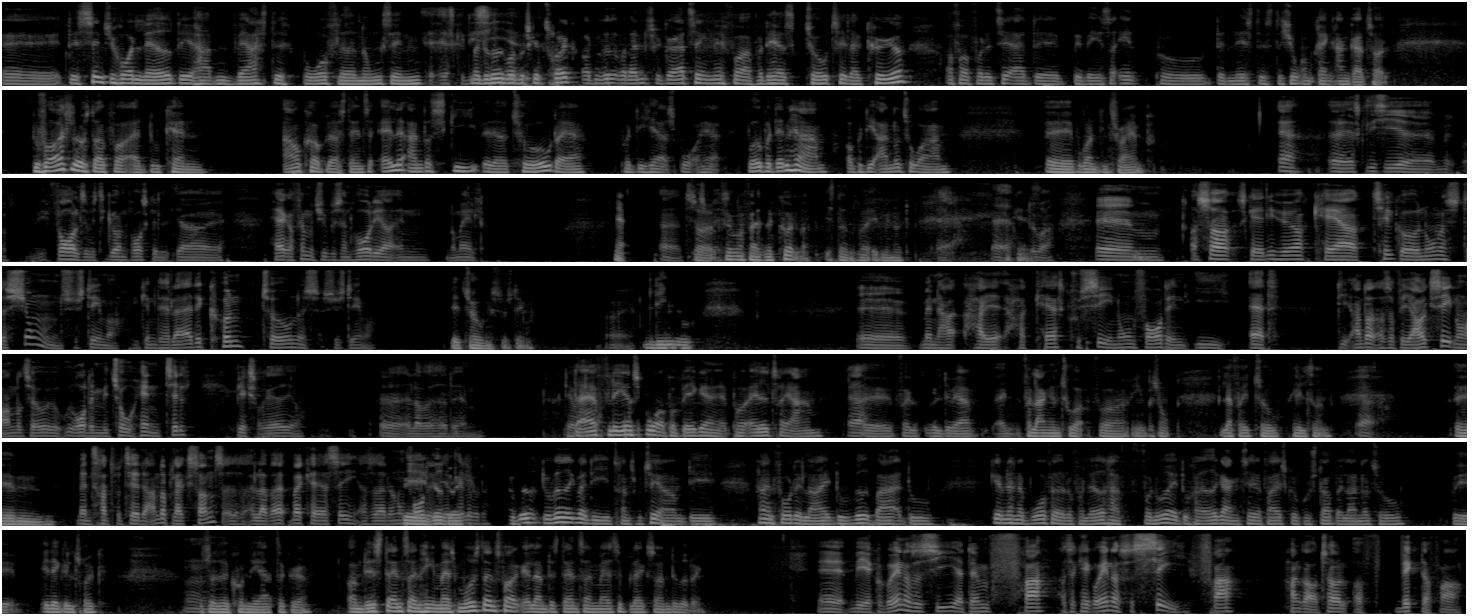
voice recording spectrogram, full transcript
Øh, det er sindssygt hurtigt lavet. Det har den værste brugerflade nogensinde. Jeg, skal lige Men du sige, ved, hvor du skal trykke, og du ved, hvordan du skal gøre tingene for at få det her tog til at køre, og for at få det til at øh, bevæge sig ind på den næste station omkring Hangar 12. Du får også låst op for, at du kan afkoble og stanse alle andre skib eller tog, der er på de her spor her. Både på den her arm og på de andre to arme, øh, på grund af din Triumph. Ja, øh, jeg skal lige sige, øh, i forhold til hvis det gjorde en forskel, jeg øh, hacker 25% hurtigere end normalt. Ja. Øh, Så tidsmæssigt. 45 sekunder i stedet for et minut. Ja, ja, Okay. det var. Øhm, og så skal jeg lige høre, kan jeg tilgå nogle af stationens systemer igennem det her, eller er det kun togenes systemer? Det er togenes systemer. Okay. Lige nu. Øh, men har, har, jeg, har Cass kunne se nogen fordel i, at de andre, altså for jeg har jo ikke set nogen andre tog, udover dem vi tog hen til Birks Brigade jo. Øh, eller hvad hedder det? øhm, Der hvor er flere spor på begge, på alle tre arme. Ja, Øh, for ellers vil det være en for lang en tur for en person. Eller for et tog hele tiden. ja. Øhm, Men transporterer det andre Black Suns, altså, eller hvad, hvad kan jeg se? Altså, er der nogle Det fordele ved i du ikke. ved det? du, ved, du ved ikke, hvad de transporterer, om det har en fordel eller ej. Du ved bare, at du gennem den her brugerflade, du får lavet, har fundet ud af, at du har adgang til at faktisk at kunne stoppe alle andre tog ved et enkelt tryk. Mm. Og så er det kun jer, der kører. Om det standser en hel masse modstandsfolk, eller om det standser en masse Black Sun, det ved du ikke. Øh, vil jeg kunne gå ind og så sige, at dem fra, altså kan jeg gå ind og så se fra Hangar 12 og f- væk derfra?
